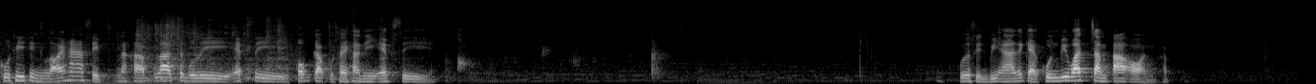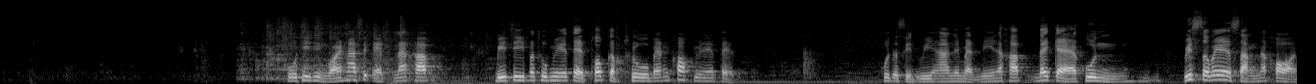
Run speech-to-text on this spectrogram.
คู่ที่ถึง 150 นะครับ ราชบุรี FC พบกับอุทัยธานี FC ผู้ตัดสิน VR ได้แก่คุณวิวัฒน์จำปาอ่อนครับ คู่ที่ถึง 151 นะครับ BG ปทุมยูไนเต็ดพบกับ True Bangkok United ผู้ตัดสิน VR ในแมตช์นี้นะครับ ได้แก่คุณวิศเวศสังนคร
